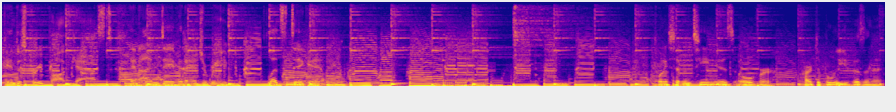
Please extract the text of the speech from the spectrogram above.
Music Industry Podcast, and I'm David Andrew Let's dig in. 2017 is over. Hard to believe, isn't it?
